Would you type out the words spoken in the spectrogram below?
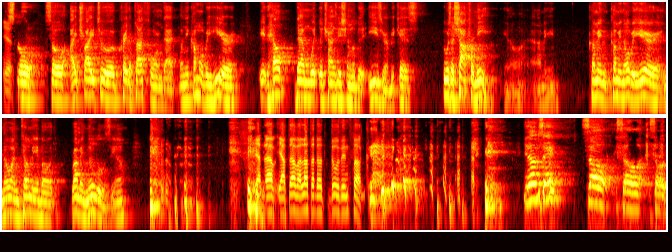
Yeah. So, so I try to create a platform that when they come over here, it helped them with the transition a little bit easier because it was a shock for me, you know, I mean, coming coming over here, no one tell me about ramen noodles, you know. you, have to have, you have to have a lot of those in stock. you know what I'm saying? So, so, so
